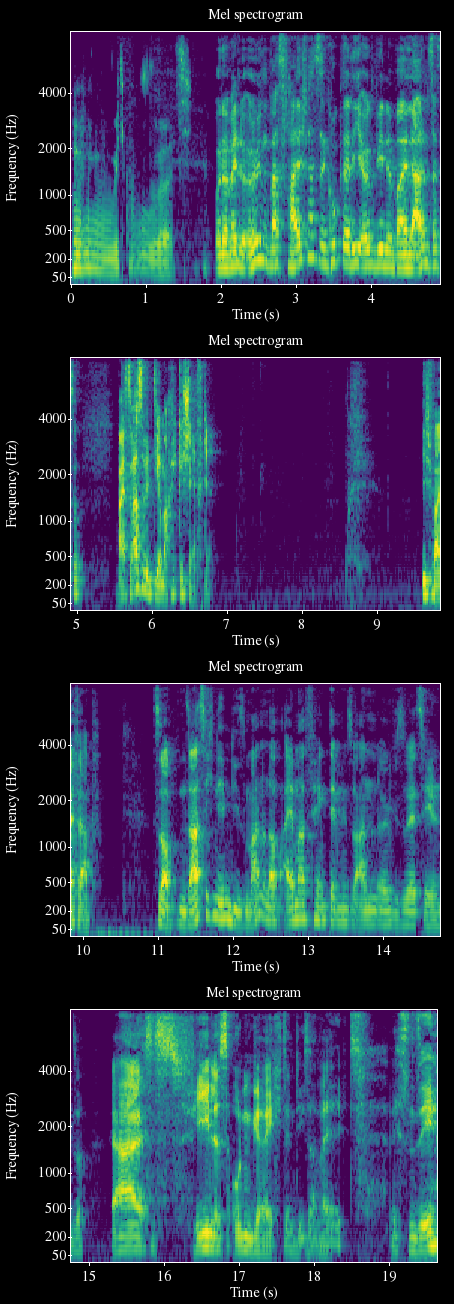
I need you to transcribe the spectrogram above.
Gut, gut. Oder wenn du irgendwas falsch hast, dann guckt er dich irgendwie eine Weile an und sagt so, weißt du was, mit dir mache ich Geschäfte. Ich schweife ab. So, dann saß ich neben diesem Mann und auf einmal fängt er mir so an, irgendwie so erzählen, so, ja, es ist vieles ungerecht in dieser Welt. Wissen Sie?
